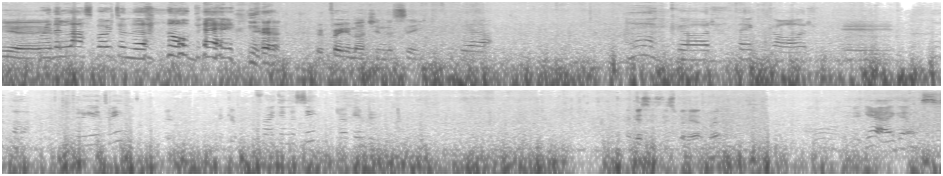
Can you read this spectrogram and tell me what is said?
Yeah. We're the last boat in the whole bay. yeah, we're pretty much in the sea. Yeah. Oh God! Thank God. Mm. Gonna give it to me? Thank you. Throw it in the sea? Joking. I guess it's this way up, right? Oh, yeah, I guess.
